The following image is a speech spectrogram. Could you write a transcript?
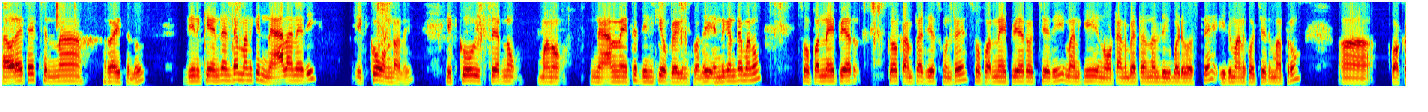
ఎవరైతే చిన్న రైతులు దీనికి ఏంటంటే మనకి నేల అనేది ఎక్కువ ఉండాలి. ఎక్కువ విస్తీర్ణం మనం నేలనైతే అయితే దీనికి ఉపయోగించుకోవాలి. ఎందుకంటే మనం సూపర్ నైపియర్తో కంపేర్ చేసుకుంటే సూపర్ నైపియర్ వచ్చేది మనకి నూట ఎనభై టన్నుల దిగుబడి వస్తే ఇది మనకు వచ్చేది మాత్రం ఒక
